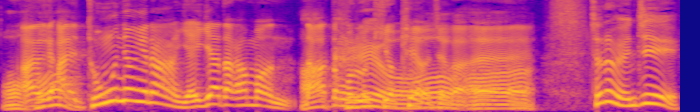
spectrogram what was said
어허. 아, 아니, 동훈 형이랑 얘기하다가 한번 나왔던 걸로 그래요? 기억해요, 제가. 예. 아, 저는 왠지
